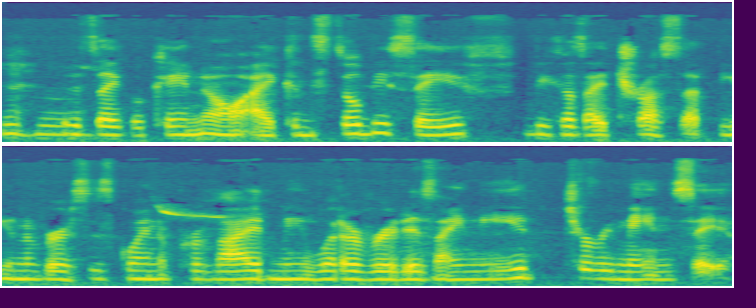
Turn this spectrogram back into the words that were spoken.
Mm-hmm. It's like, okay, no, I can still be safe because I trust that the universe is going to provide me whatever it is I need to remain safe.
